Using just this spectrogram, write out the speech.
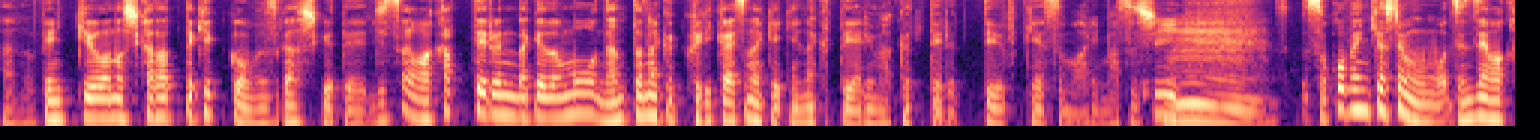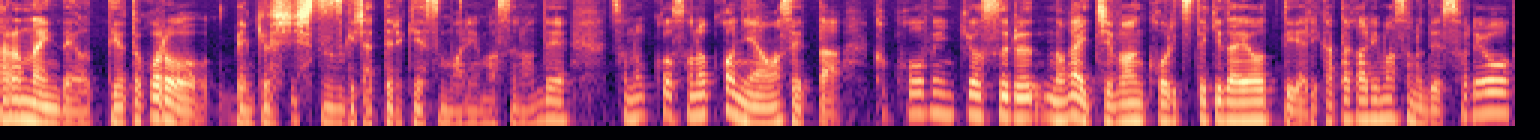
あの、勉強の仕方って結構難しくて、実は分かってるんだけども、なんとなく繰り返さなきゃいけなくてやりまくってるっていうケースもありますし、うんそこを勉強してももう全然わからないんだよっていうところを勉強しし続けちゃってるケースもありますので、その子その子に合わせた、ここを勉強するのが一番効率的だよっていうやり方がありますので、それを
